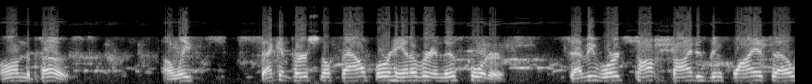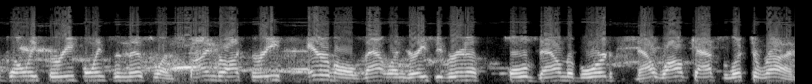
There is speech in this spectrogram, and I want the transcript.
on the post. Only second personal foul for Hanover in this quarter. Sevi Wirtz top side has been quiet, so only three points in this one. Steinbrock three, airballs that one. Gracie Bruna pulls down the board. Now Wildcats look to run.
